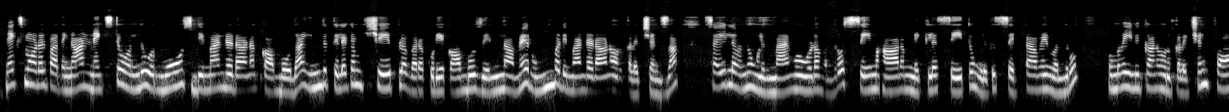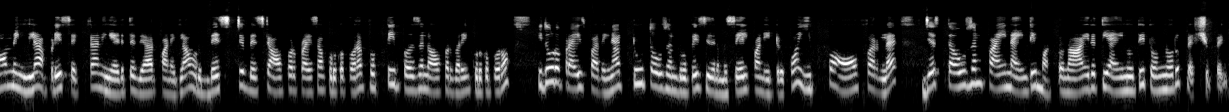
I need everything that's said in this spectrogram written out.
நெக்ஸ்ட் மாடல் பார்த்தீங்கன்னா நெக்ஸ்ட் வந்து ஒரு மோஸ்ட் டிமாண்டடான காம்போ தான். இந்த திலகம் ஷேப்ல வரக்கூடிய காம்போஸ் எல்லாமே ரொம்ப டிமாண்டடான ஒரு கலெக்ஷன்ஸ் தான். சைடில் வந்து உங்களுக்கு மேங்கோவோட வந்துடும் சேம் ஹாரம் நெக்லஸ் சேர்த்து உங்களுக்கு செட்டாகவே வந்துடும் ரொம்பவே இனிக்கான ஒரு கலெக்ஷன் ஃபார்மிங்கில் அப்படியே செட்டாக நீங்கள் எடுத்து வியர் பண்ணிக்கலாம். ஒரு பெஸ்ட்டு பெஸ்ட் ஆஃபர் ப்ரைஸாக கொடுக்க போகிறோம் ஃபிஃப்டி பர்சன்ட் ஆஃபர் வரையும் கொடுக்க போகிறோம் இதோட ப்ரைஸ் பார்த்தீங்கன்னா டூ தௌசண்ட் ருபீஸ் இதை நம்ம சேல் பண்ணிட்டு இருக்கோம். இப்போ ஆஃபரில் ஜஸ்ட் தௌசண்ட் ஃபைவ் நைன்ட்டி மட்டும் ஆயிரத்தி ஐநூற்றி தொண்ணூறு ப்ளஸ் ஷிப்பிங்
